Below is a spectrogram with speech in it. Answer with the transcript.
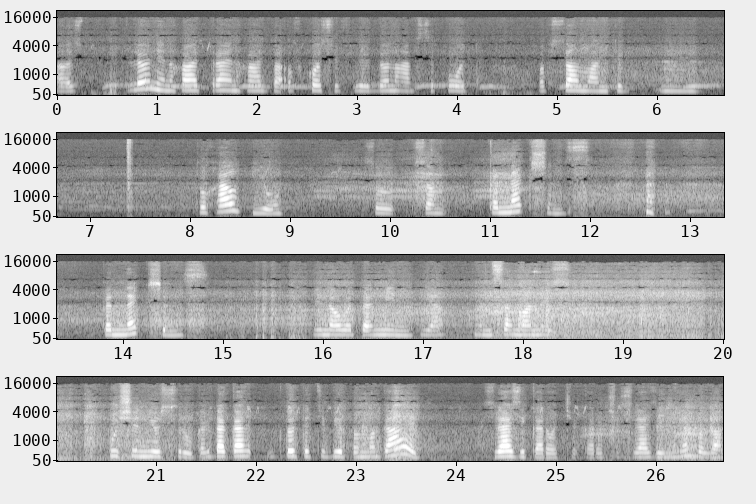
I was learning hard, trying hard, but of course, if you don't have support of someone to mm, to help you, so some connections connections. You know what I mean, yeah? When someone is pushing you through. Когда кто-то тебе помогает, связи, короче, короче, связи не было.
